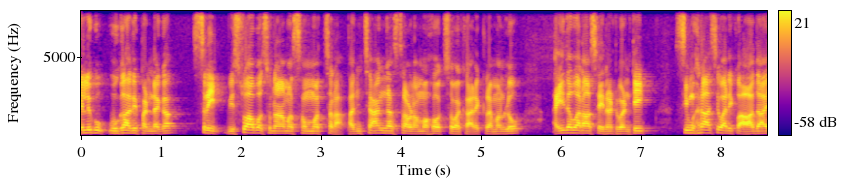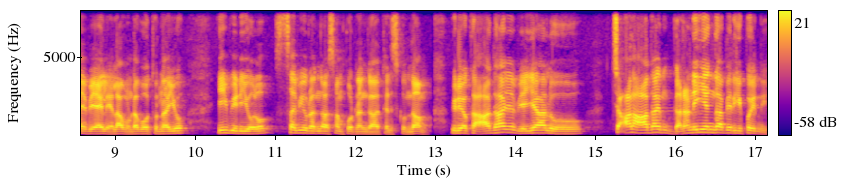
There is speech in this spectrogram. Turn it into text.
తెలుగు ఉగాది పండగ శ్రీ విశ్వావసునామ సంవత్సర పంచాంగ శ్రవణ మహోత్సవ కార్యక్రమంలో ఐదవ రాశి అయినటువంటి సింహరాశి వారికి ఆదాయ వ్యయాలు ఎలా ఉండబోతున్నాయో ఈ వీడియోలో సవివరంగా సంపూర్ణంగా తెలుసుకుందాం. వీరి యొక్క ఆదాయ వ్యయాలు చాలా ఆదాయం గణనీయంగా పెరిగిపోయింది.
